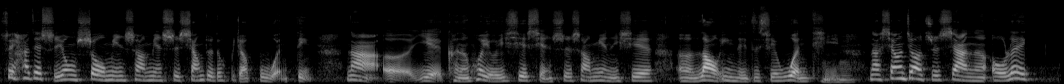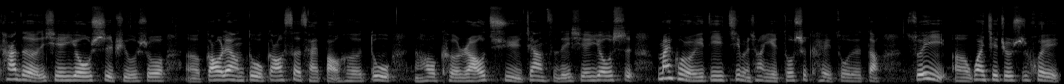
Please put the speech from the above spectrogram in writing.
所以它在使用寿命上面是相对都比较不稳定。那呃，也可能会有一些显示上面的一些呃烙印的这些问题。那相较之下呢，OLED 它的一些优势，比如说呃高亮度、高色彩饱和度，然后可绕取这样子的一些优势，Micro LED 基本上也都是可以做得到。所以呃外界就是会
